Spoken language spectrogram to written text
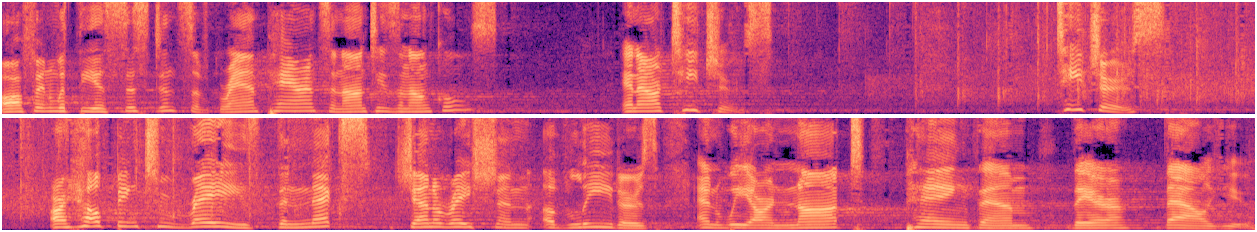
often with the assistance of grandparents and aunties and uncles, and our teachers, teachers are helping to raise the next generation of leaders, and we are not paying them their value.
